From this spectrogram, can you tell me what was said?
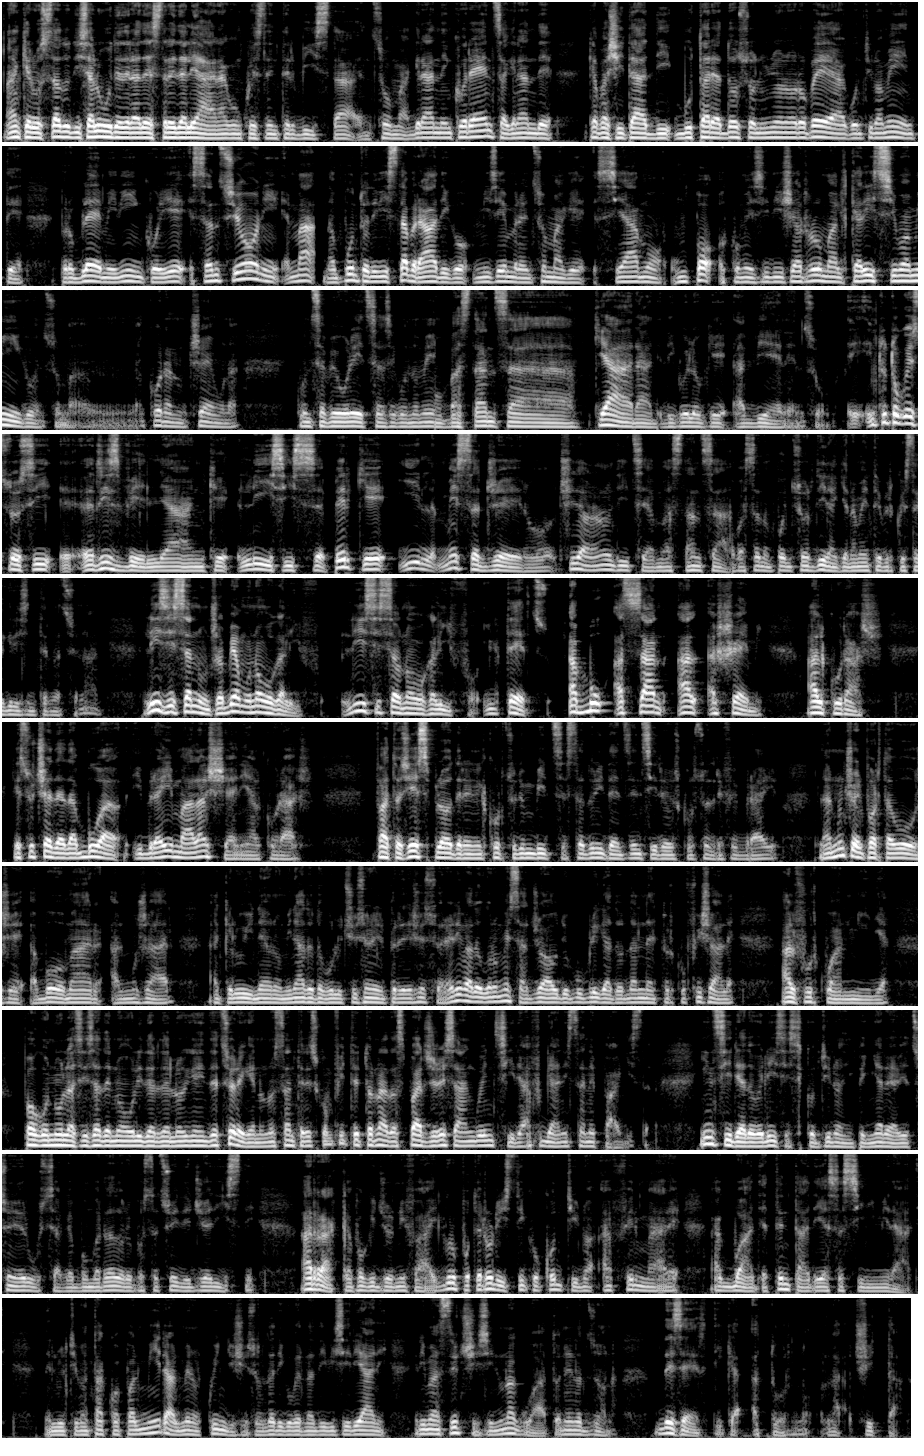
anche lo stato di salute della destra italiana con questa intervista, insomma, grande incoerenza, grande capacità di buttare addosso all'Unione Europea continuamente problemi, vincoli e sanzioni, ma da un punto di vista pratico mi sembra insomma che siamo un po' come si dice a Roma il carissimo amico, insomma, ancora non c'è una consapevolezza, secondo me, abbastanza chiara di quello che avviene, insomma. E in tutto questo si eh, risveglia anche l'ISIS perché il messaggero ci dà una notizia abbastanza passata un po' in sordina, chiaramente per questa crisi internazionale. L'ISIS annuncia abbiamo un nuovo califfo. L'ISIS ha un nuovo califfo, il terzo, Abu Hassan al-Hashemi al-Qurashi, che succede ad Abu Ibrahim al-Hashemi al-Qurashi fattosi esplodere nel corso di un blitz statunitense in Siria lo scorso 3 febbraio. L'annuncio del portavoce Abu Omar al-Mujar, anche lui neonominato dopo l'uccisione del predecessore, è arrivato con un messaggio audio pubblicato dal network ufficiale Al Furqan Media. Poco o nulla si sa del nuovo leader dell'organizzazione che nonostante le sconfitte è tornato a spargere sangue in Siria, Afghanistan e Pakistan. In Siria dove l'ISIS continua ad impegnare l'aviazione russa che ha bombardato le postazioni dei jihadisti, a Raqqa pochi giorni fa il gruppo terroristico continua a firmare agguati, attentati e assassini mirati. Nell'ultimo attacco a Palmira almeno 15 soldati governativi siriani rimasti uccisi in un agguato nella zona desertica attorno alla città.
